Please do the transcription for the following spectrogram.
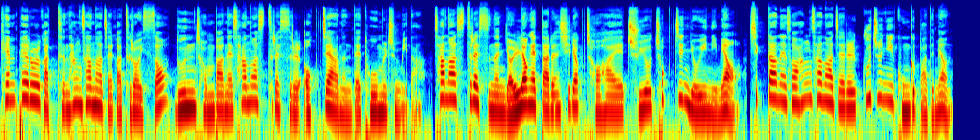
캠페롤 같은 항산화제가 들어있어 눈 전반의 산화 스트레스를 억제하는 데 도움을 줍니다. 산화 스트레스는 연령에 따른 시력 저하의 주요 촉진 요인이며 식단에서 항산화제를 꾸준히 공급받으면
